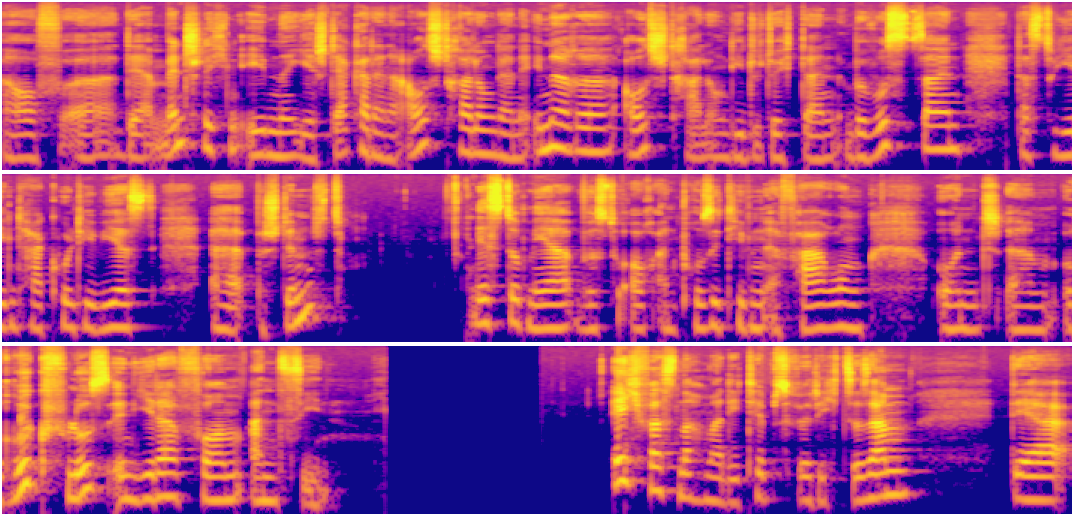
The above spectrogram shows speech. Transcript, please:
auf äh, der menschlichen Ebene. Je stärker deine Ausstrahlung, deine innere Ausstrahlung, die du durch dein Bewusstsein, das du jeden Tag kultivierst, äh, bestimmst, desto mehr wirst du auch an positiven Erfahrungen und ähm, Rückfluss in jeder Form anziehen. Ich fasse nochmal die Tipps für dich zusammen. Der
